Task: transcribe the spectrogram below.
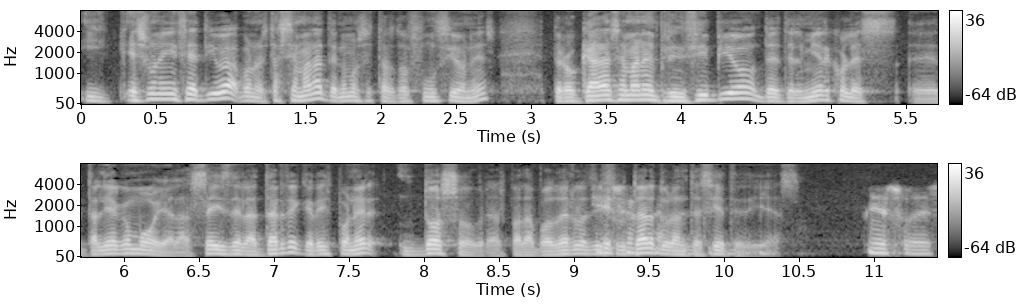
Y es una iniciativa, bueno, esta semana tenemos estas dos funciones, pero cada semana en principio, desde el miércoles, tal día como hoy, a las 6 de la tarde, queréis poner dos obras para poderlas disfrutar durante siete días. Eso es.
